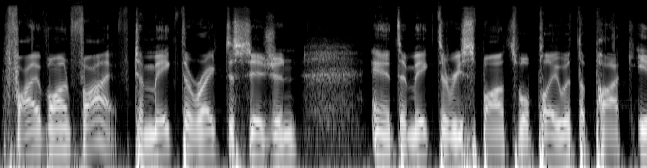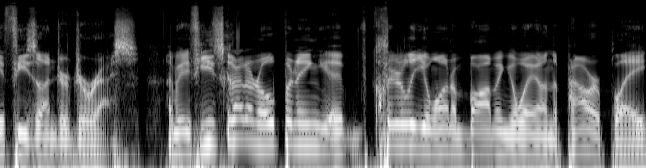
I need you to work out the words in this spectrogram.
five on five to make the right decision and to make the responsible play with the puck if he's under duress. I mean, if he's got an opening, uh, clearly you want him bombing away on the power play.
